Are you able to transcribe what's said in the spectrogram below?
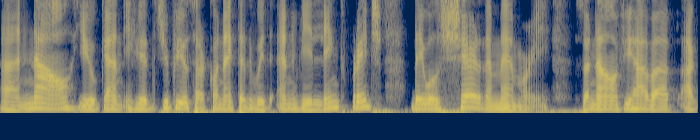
Uh, now you can, if your GPUs are connected with NVLink bridge, they will share the memory. So now if you have a, a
